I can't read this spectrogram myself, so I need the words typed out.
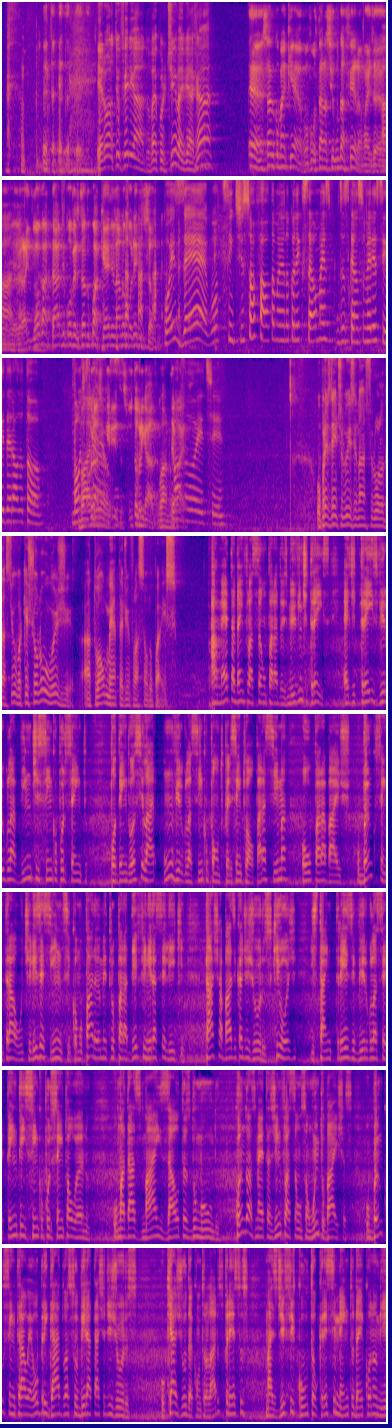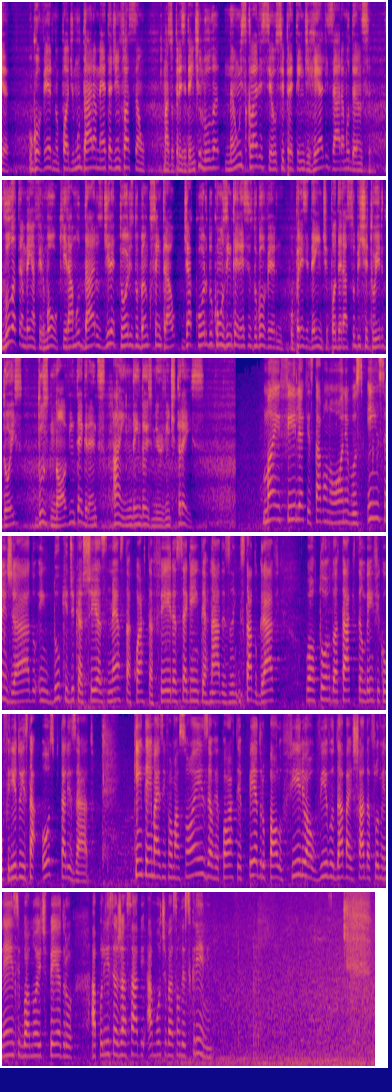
Heródoto, e o feriado? Vai curtir? Vai viajar? É, sabe como é que é? Vou voltar na segunda-feira, mas é, ah, é, logo à tarde conversando com a Kelly lá no Conexão. pois é, vou sentir sua falta amanhã no Conexão, mas descanso merecido, Heródoto. Bom dia. Um abraço, queridos. Muito obrigado. Boa noite. Boa noite. O presidente Luiz Inácio Lula da Silva questionou hoje a atual meta de inflação do país. A meta da inflação para 2023 é de 3,25%, podendo oscilar 1,5 ponto percentual para cima ou para baixo. O Banco Central utiliza esse índice como parâmetro para definir a Selic, taxa básica de juros, que hoje está em 13,75% ao ano, uma das mais altas do mundo. Quando as metas de inflação são muito baixas, o Banco Central é obrigado a subir a taxa de juros o que ajuda a controlar os preços, mas dificulta o crescimento da economia. O governo pode mudar a meta de inflação, mas o presidente Lula não esclareceu se pretende realizar a mudança. Lula também afirmou que irá mudar os diretores do Banco Central de acordo com os interesses do governo. O presidente poderá substituir dois dos nove integrantes ainda em 2023. Mãe e filha que estavam no ônibus incendiado em Duque de Caxias nesta quarta-feira seguem internadas em estado grave. O autor do ataque também ficou ferido e está hospitalizado. Quem tem mais informações é o repórter Pedro Paulo Filho, ao vivo da Baixada Fluminense. Boa noite, Pedro. A polícia já sabe a motivação desse crime?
